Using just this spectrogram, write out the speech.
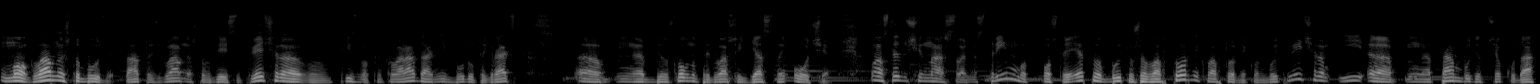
но главное, что будет, да, то есть главное, что в 10 вечера э, Питтсбург и Колорадо, они будут играть Э, э, безусловно, пред ваши ясные очи. Ну а следующий наш с вами стрим, вот после этого, будет уже во вторник. Во вторник он будет вечером, и э, там будет все куда,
